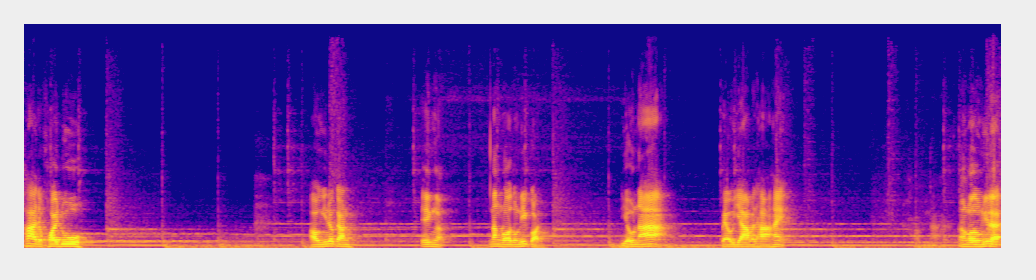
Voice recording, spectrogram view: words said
ข้าจะคอยดู เอางี้แล้วกัน เองอะนั่งรอตรงนี้ก่อน เดี๋ยวนะแปลยามาทาให้ ครับนะ นั่งรอตรงนี้แหละ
